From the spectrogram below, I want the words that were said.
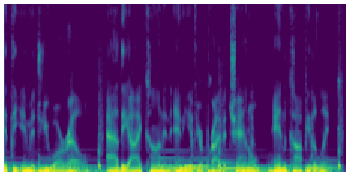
get the image URL, add the icon in any of your private channel and copy the link.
